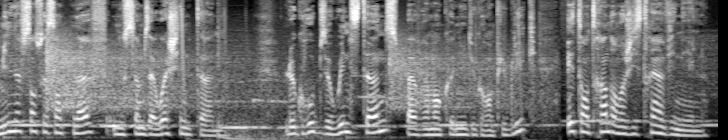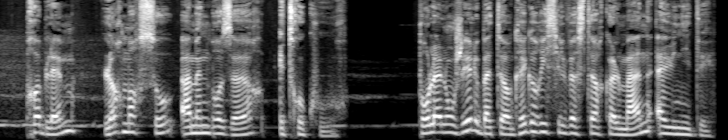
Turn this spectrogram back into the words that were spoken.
1969, nous sommes à Washington. Le groupe The Winstons, pas vraiment connu du grand public, est en train d'enregistrer un vinyle. Problème, leur morceau, Amen Brother, est trop court. Pour l'allonger, le batteur Gregory Sylvester Coleman a une idée.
